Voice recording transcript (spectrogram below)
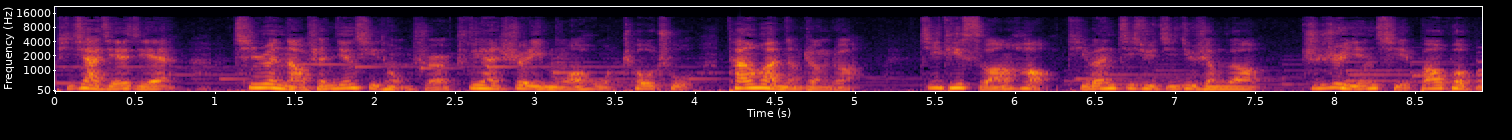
皮下结节。浸润脑神经系统时出现视力模糊、抽搐、瘫痪等症状。机体死亡后，体温继续急剧升高，直至引起包括骨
